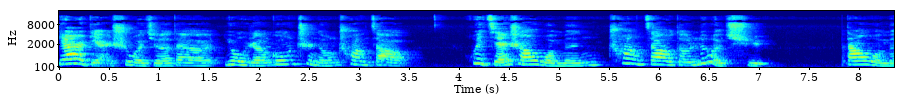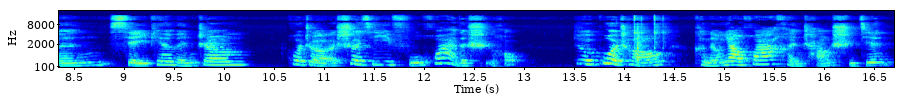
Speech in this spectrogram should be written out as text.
第二点是，我觉得用人工智能创造会减少我们创造的乐趣。当我们写一篇文章或者设计一幅画的时候，这个过程可能要花很长时间。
